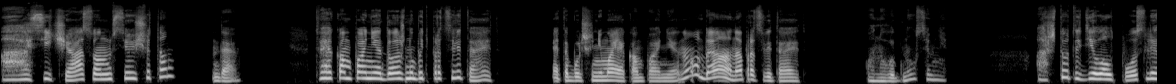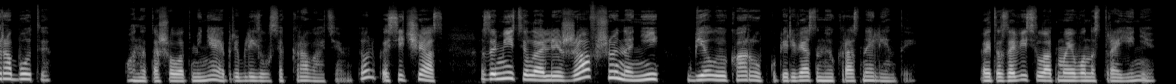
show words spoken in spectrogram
«А сейчас он все еще там?» «Да». «Твоя компания, должно быть, процветает». «Это больше не моя компания, но да, она процветает». Он улыбнулся мне. «А что ты делал после работы?» Он отошел от меня и приблизился к кровати. Только сейчас заметила лежавшую на ней белую коробку, перевязанную красной лентой. Это зависело от моего настроения.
